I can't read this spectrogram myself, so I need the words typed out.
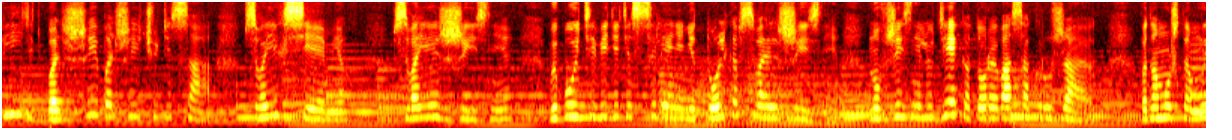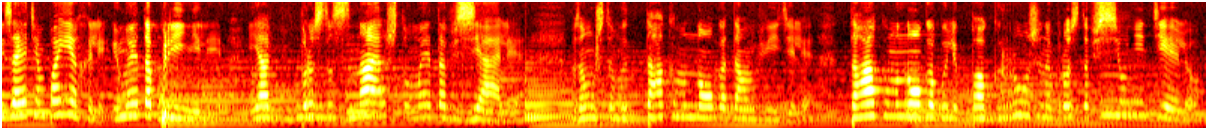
видеть большие-большие чудеса в своих семьях, в своей жизни. Вы будете видеть исцеление не только в своей жизни, но в жизни людей, которые вас окружают. Потому что мы за этим поехали, и мы это приняли. Я просто знаю, что мы это взяли, потому что мы так много там видели так много были погружены просто всю неделю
